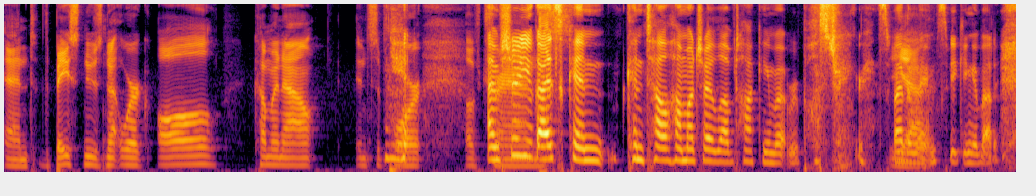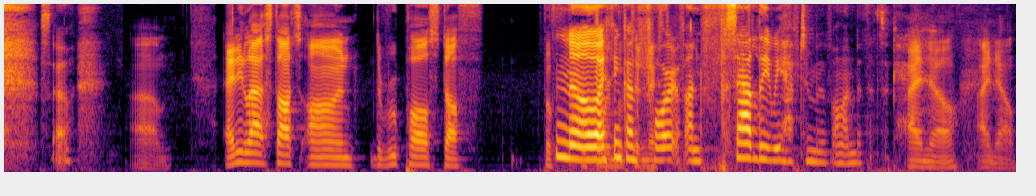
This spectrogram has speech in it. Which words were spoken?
and the Base News Network all coming out in support of I'm sure you guys can can tell how much I love talking about RuPaul's Drag Race. By Yeah. the way, I'm speaking about it. So Um, any last thoughts on the RuPaul stuff? bef- no, I think move to the next- unfor- un- sadly we have to move on, but that's okay. I know, I know.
